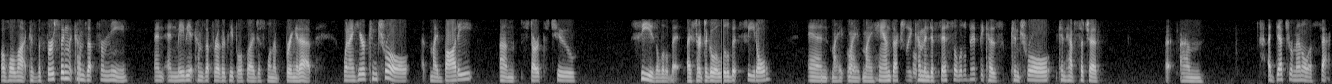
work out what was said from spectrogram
a whole lot because the first thing that comes up for me, and and maybe it comes up for other people, so I just want to bring it up. When I hear control, my body um, starts to seize a little bit. I start to go a little bit fetal, and my my my hands actually Oh. come into fists a little bit because control can have such a, a um a detrimental effect.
